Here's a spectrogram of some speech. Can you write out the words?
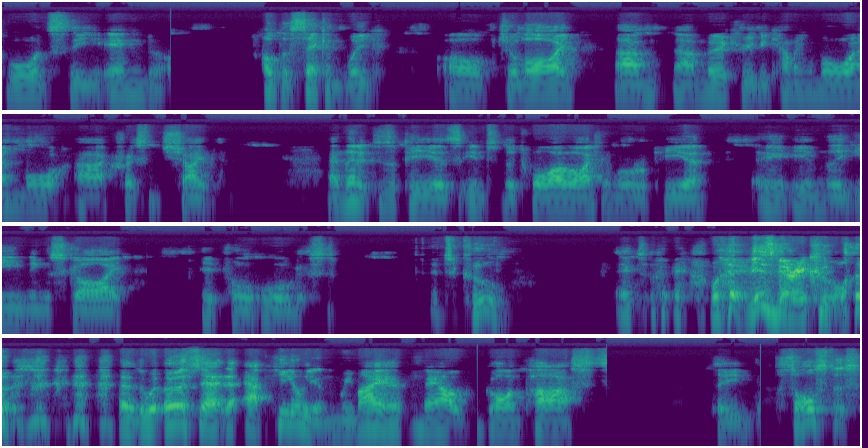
towards the end of the second week of July um, uh, Mercury becoming more and more uh, crescent shaped. And then it disappears into the twilight and will appear in the evening sky for August. It's cool. It's well, it is very cool. the Earth's at aphelion. We may have now gone past the solstice,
